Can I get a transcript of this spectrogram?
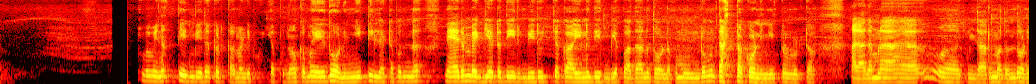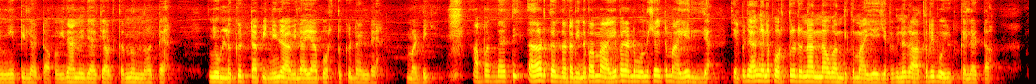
അപ്പോൾ പിന്നെ തിരുമ്പിയതൊക്കെ എടുക്കാൻ വേണ്ടി പോയി. അപ്പോൾ നോക്കുമ്പോൾ ഏത് ഉണങ്ങിയിട്ടില്ല കേട്ടോ. അപ്പോൾ ഇന്ന് നേരം വൈകിയിട്ട് തിരുമ്പിയത്. തിരുമ്പി. തിരുമ്പിയപ്പോൾ അതാണ് തോന്നുന്നത്. അപ്പോൾ മുണ്ടും തട്ടൊക്കെ ഉണങ്ങിയിട്ടുള്ളൂ കേട്ടോ. അല്ലാതെ നമ്മളെ ചുരിദാറും അതൊന്നും ഉണങ്ങിയിട്ടില്ല കേട്ടോ. അപ്പോൾ ഞാൻ വിചാരിച്ചു അവിടുത്തെ നിന്നോട്ടെ. ഇനി ഉള്ളിലേക്ക് ഇട്ടാൽ പിന്നെയും രാവിലെ ആയാൽ പുറത്തേക്ക് ഇടണ്ടേ. മടി. അപ്പം എന്താട്ടി അതടുത്ത് എന്താട്ടെ പിന്നെ ഇപ്പം മഴ ഇപ്പം രണ്ട് മൂന്ന് ദിവസമായിട്ട് മഴ ഇല്ല ചിലപ്പോൾ ഞാൻ അങ്ങനെ പുറത്ത് ഇടണ അന്നാവും അന്തിക്ക് മഴ ആയി അപ്പം പിന്നെ രാത്രി പോയി എടുക്കല്ല കേട്ടോ.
